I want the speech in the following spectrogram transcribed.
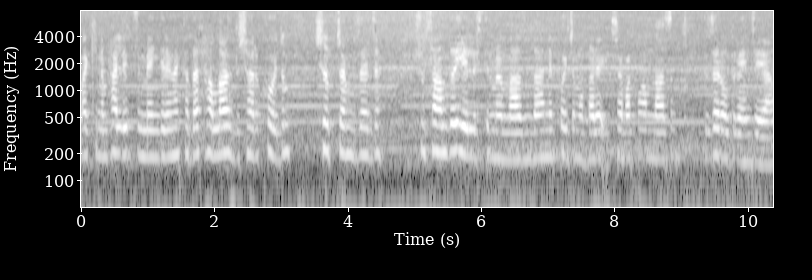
Makinem halletsin ben gelene kadar. Halları dışarı koydum. Çırpacağım güzelce. Şu sandığı yerleştirmem lazım. Daha ne koyacağım onlara içine bakmam lazım. Güzel oldu bence ya.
